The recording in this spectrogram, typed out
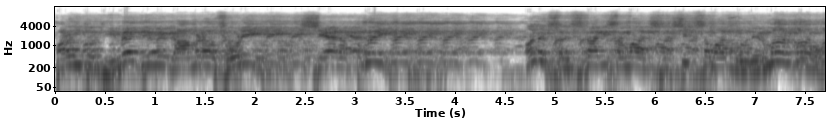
પરંતુ ધીમે ધીમે ગામડા છોડી શહેર અપનાઈ અને સંસ્કારી સમાજ, શિક્ષિત સમાજનું નિર્માણ કરો,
